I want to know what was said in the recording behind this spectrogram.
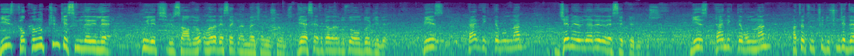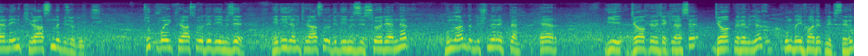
biz toplumun tüm kesimleriyle bu iletişimi sağlıyor. Onlara destek vermeye çalışıyoruz. Diğer STK'larımızda olduğu gibi. Biz Pendik'te bulunan cemevlerine de destek veriyoruz. Biz Pendik'te bulunan Atatürkçü Düşünce Derneği'nin kirasını da biz ödüyoruz. TUKVA'nın kirasını ödediğimizi, 7 ilanın kirasını ödediğimizi söyleyenler bunları da düşünerekten eğer bir cevap vereceklerse cevap verebilirler. Bunu da ifade etmek isterim.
